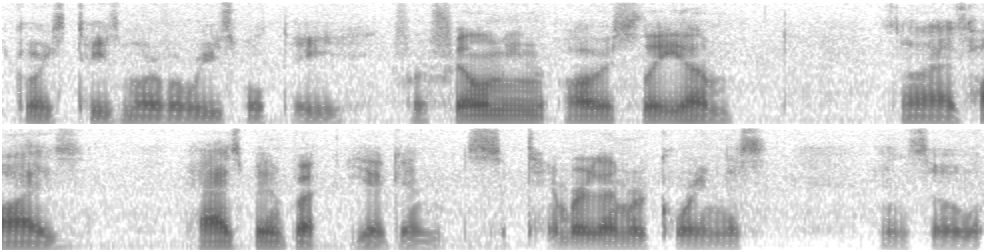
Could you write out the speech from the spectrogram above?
Of course, tea's more of a reasonable day for filming. Obviously, um, it's not as high as has been, but yeah, again, September that I'm recording this and so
